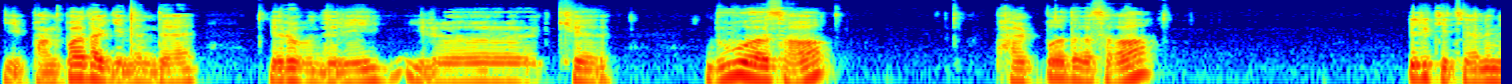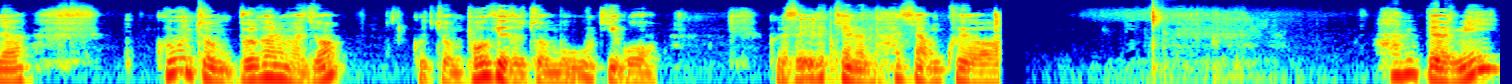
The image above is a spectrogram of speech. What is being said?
이 방바닥이 있는데 여러분들이 이렇게 누워서 팔 뻗어서 이렇게 재느냐? 그건 좀 불가능하죠? 그 좀 보기도 좀 웃기고. 그래서 이렇게는 하지 않고요. 한 뼘이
